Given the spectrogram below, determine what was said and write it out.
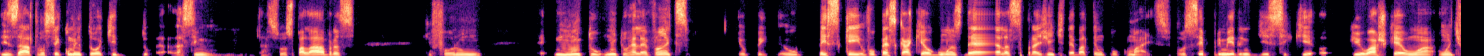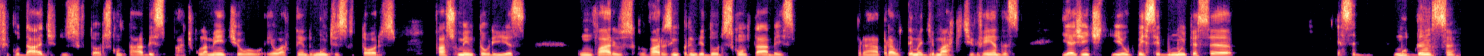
Exato, você comentou aqui, assim, as suas palavras que foram eh, muito, muito relevantes. Eu, eu pesquei, eu vou pescar aqui algumas delas para a gente debater um pouco mais. Você primeiro disse que, que eu acho que é uma, uma dificuldade dos escritórios contábeis, particularmente, eu, eu atendo muitos escritórios, faço mentorias com vários, vários empreendedores contábeis para o tema de marketing e vendas, e a gente, eu percebo muito essa, essa mudança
